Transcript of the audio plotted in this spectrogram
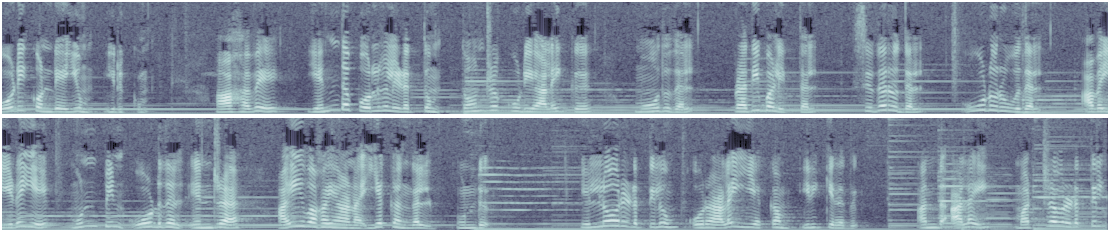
ஓடிக்கொண்டேயும் இருக்கும். ஆகவே எந்த பொருள்களிடத்தும் தோன்றக்கூடிய அலைக்கு மோதுதல் பிரதிபலித்தல் சிதறுதல் ஊடுருவுதல் அவை இடையே முன்பின் ஓடுதல் என்ற ஐவகையான இயக்கங்கள் உண்டு. எல்லோரிடத்திலும் ஒரு அலை இயக்கம் இருக்கிறது. அந்த அலை மற்றவரிடத்தில்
